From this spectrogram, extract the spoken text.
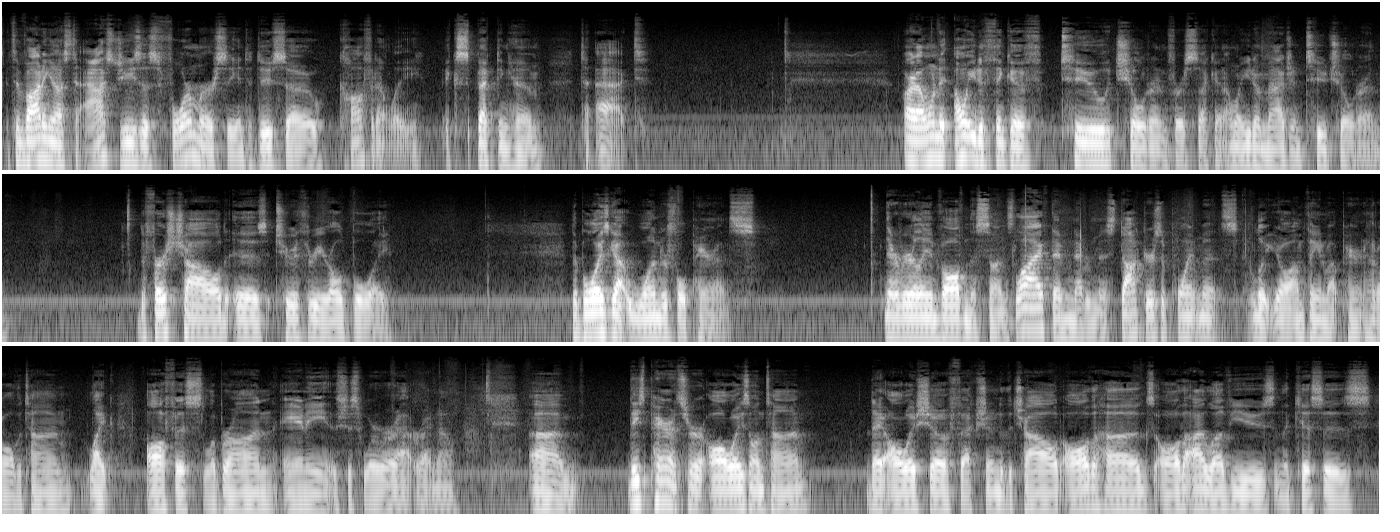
it's inviting us to ask Jesus for mercy and to do so confidently, expecting him to act. All right, I want, to, I want you to think of two children for a second. I want you to imagine two children. The first child is two or three year old boy. The boy's got wonderful parents. They're really involved in the son's life. They've never missed doctor's appointments. Look, y'all, I'm thinking about parenthood all the time. Like, Office, LeBron, Annie. It's just where we're at right now. Um, these parents are always on time. They always show affection to the child. All the hugs, all the I love yous, and the kisses,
